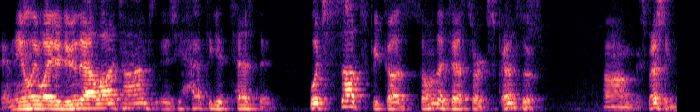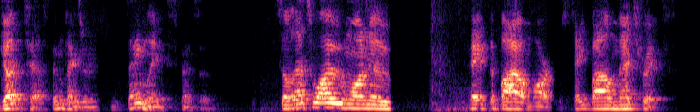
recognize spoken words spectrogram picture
And the only way to do that a lot of times is you have to get tested, which sucks because some of the tests are expensive, um, especially gut tests. Them things are insanely expensive. So that's why we want to take the biomarkers, take biometrics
